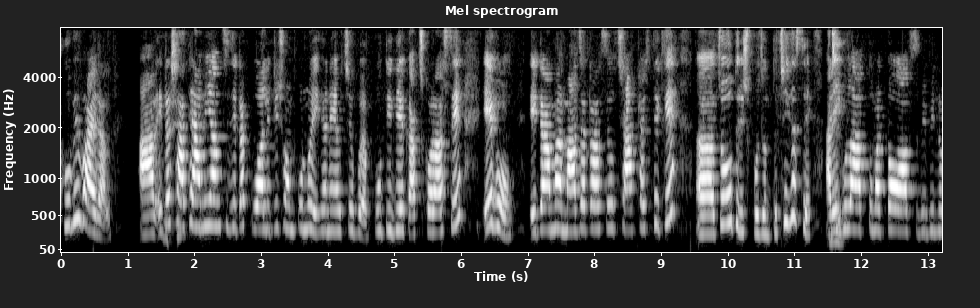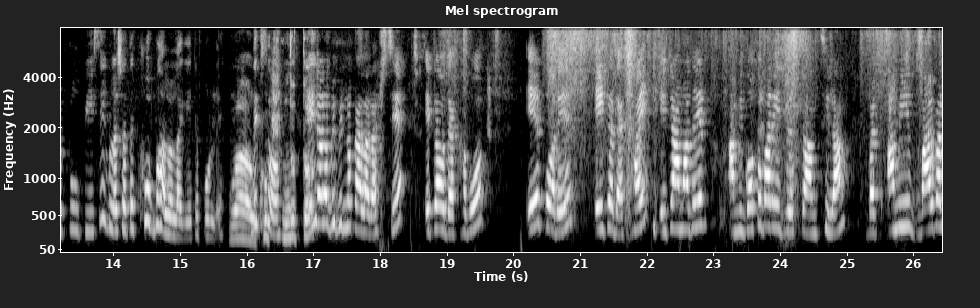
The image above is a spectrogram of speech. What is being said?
খুবই ভাইরাল আর এটার সাথে আমি আনছি যেটা কোয়ালিটি সম্পূর্ণ এখানে হচ্ছে পুঁতি দিয়ে কাজ করা আছে। এবং এটা আমার মাজাটা আছে হচ্ছে আঠাশ থেকে চৌত্রিশ পর্যন্ত ঠিক আছে? আর এগুলা তোমার টপস বিভিন্ন টু পিস এগুলোর সাথে খুব ভালো লাগে এটা পরলে। দেখছ? এটারও বিভিন্ন কালার আসছে এটাও দেখাবো। এরপরে এইটা দেখাই এটা আমাদের আমি গতবার এই ড্রেসটা আনছিলাম বাট আমি বারবার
